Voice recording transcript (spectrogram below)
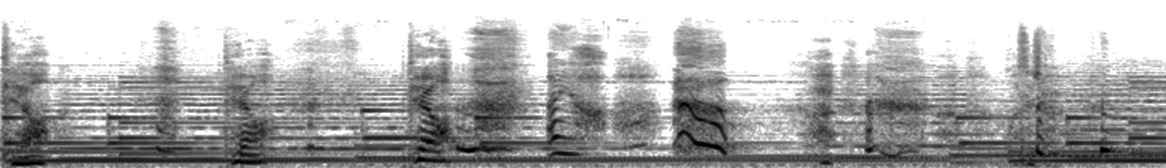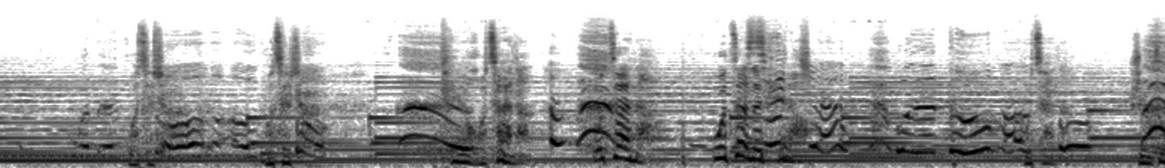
天瑶，天瑶，天瑶，阿瑶，我在这儿，我的我在这儿，我在这儿，天瑶，我在呢，我在呢，我在呢，天瑶，我的头好我在呢，忍住，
